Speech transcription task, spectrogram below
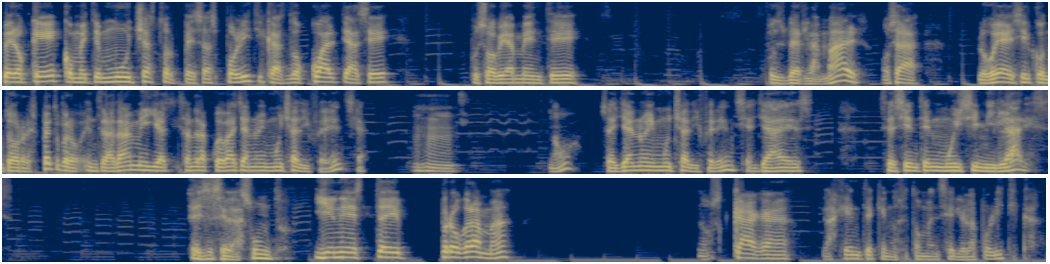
Pero que comete muchas torpezas políticas, lo cual te hace, pues obviamente, pues verla mal. O sea, lo voy a decir con todo respeto, pero entre Adame y Sandra Cuevas ya no hay mucha diferencia. Ujú. ¿No? O sea, ya no hay mucha diferencia, ya es, se sienten muy similares. Ese es el asunto. Y en este programa nos caga la gente que no se toma en serio la política.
